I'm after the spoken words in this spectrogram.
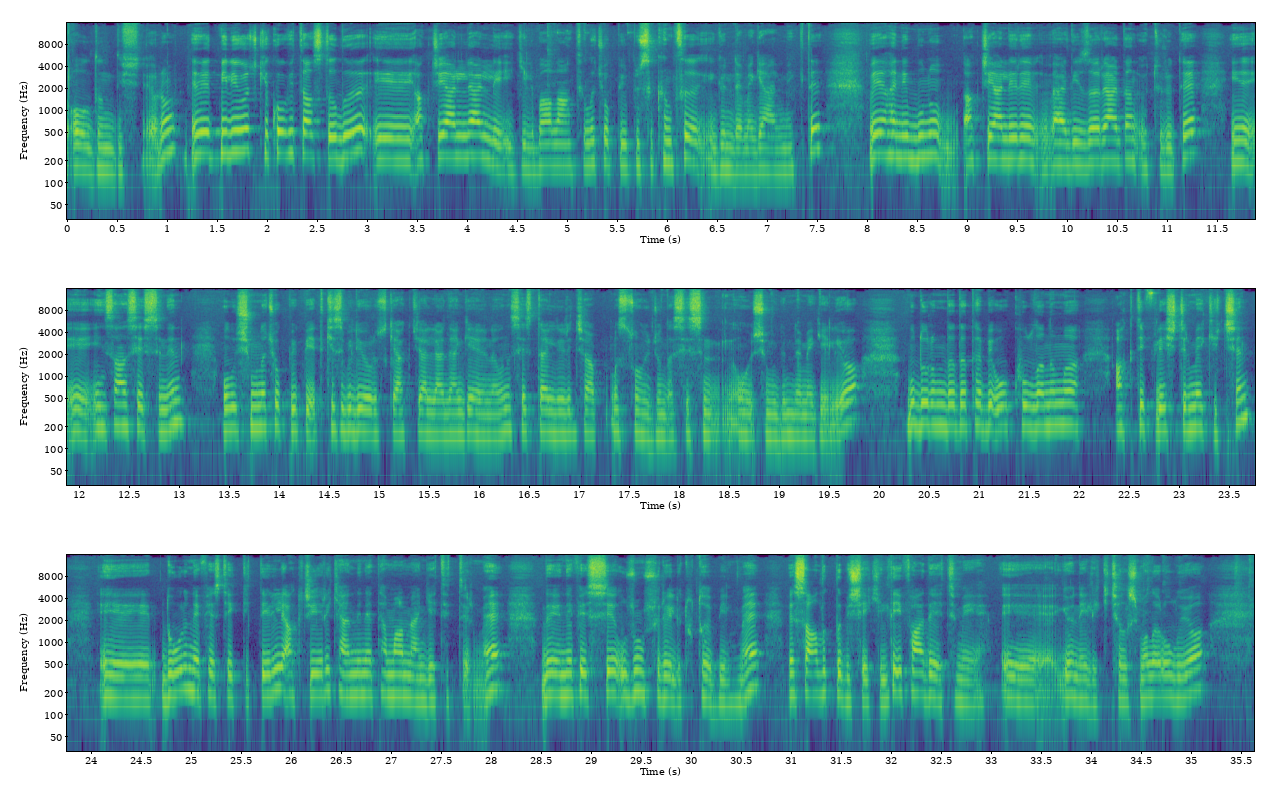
olduğunu düşünüyorum. Evet biliyoruz ki Covid hastalığı e, akciğerlerle ilgili bağlantılı çok büyük bir sıkıntı gündeme gelmekte. Ve hani bunu akciğerlere verdiği zarardan ötürü de e, e, insan sesinin oluşumuna çok büyük bir etkisi biliyoruz ki akciğerlerden gelen havanın ses telleri çarpması sonucunda sesin oluşumu gündeme geliyor. Bu durumda da tabii o kullanımı aktifleştirmek için e, doğru nefes teknikleriyle akciğeri kendine tamamen getirtme ve nefesi uzun süreli tutabilme ve sağlıklı bir şekilde ifade etmeye e, yönelik çalışmalar oluyor.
